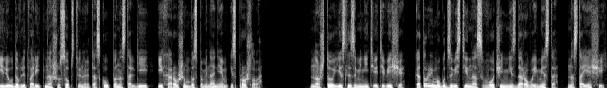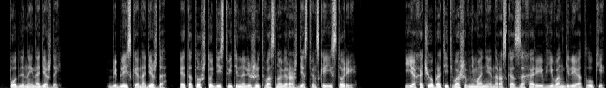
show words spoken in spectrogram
или удовлетворить нашу собственную тоску по ностальгии и хорошим воспоминаниям из прошлого. Но что, если заменить эти вещи, которые могут завести нас в очень нездоровое место, настоящей, подлинной надеждой? Библейская надежда — это то, что действительно лежит в основе рождественской истории. Я хочу обратить ваше внимание на рассказ Захарии в Евангелии от Луки,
